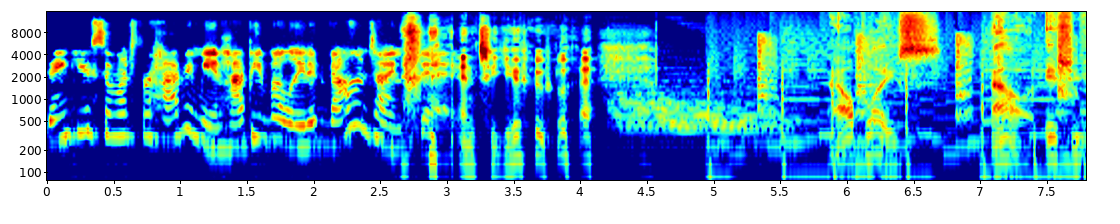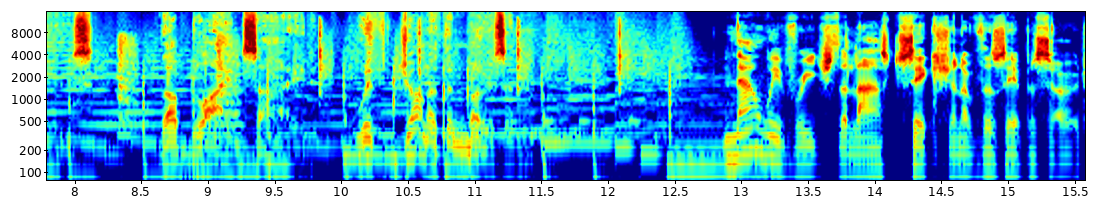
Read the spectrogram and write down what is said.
Thank you so much for having me and happy belated Valentine's Day. and to you. Our place, our issues. The Blind Side with Jonathan Mosen. Now we've reached the last section of this episode.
